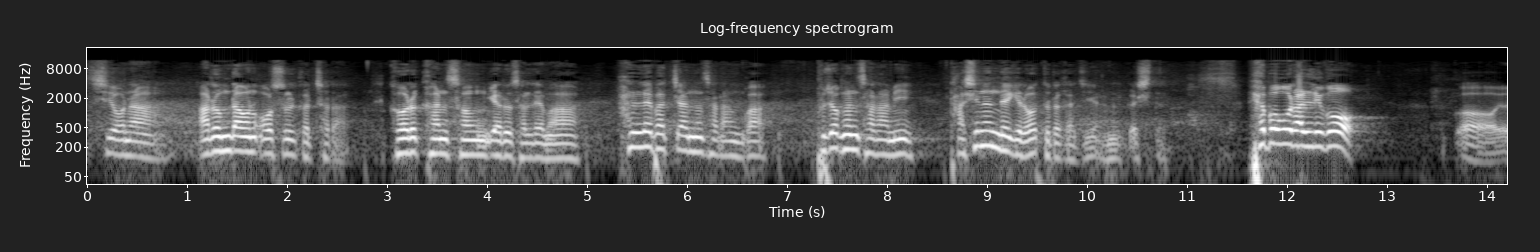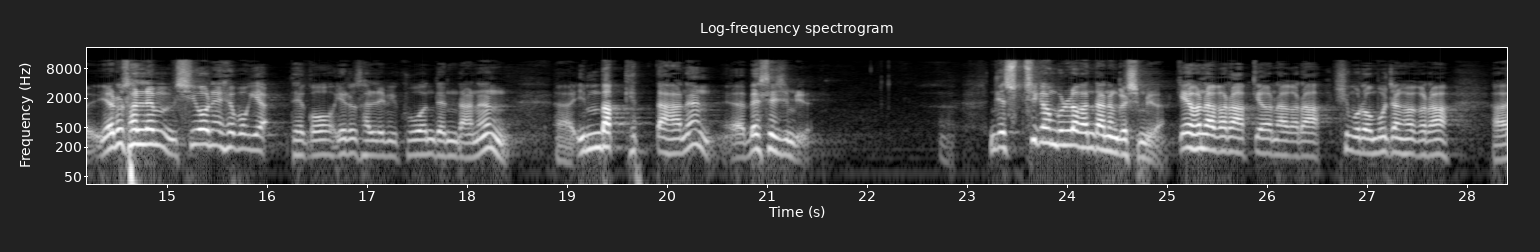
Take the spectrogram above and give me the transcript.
시오나, 아름다운 옷을 거쳐라. 거룩한 성 예루살렘아, 할례받지 않는 사람과 부족한 사람이 다시는 내게로 들어가지 않을 것이다. 회복을 알리고 어, 예루살렘 시온의 회복이 되고 예루살렘이 구원된다는 어, 임박했다는 어, 메시지입니다. 이제 수치가 물러간다는 것입니다. 깨어나거라, 깨어나거라, 힘으로 무장하거라, 어,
